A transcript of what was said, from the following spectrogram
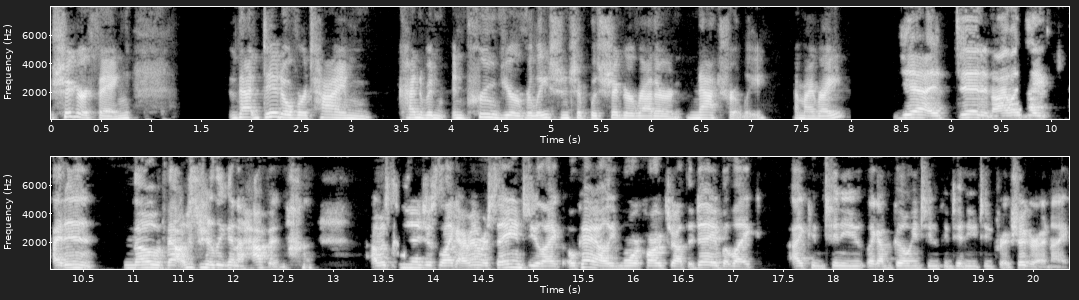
sugar thing, that did over time kind of in, improve your relationship with sugar rather naturally. Am I right? Yeah, it did. And I like, I, I didn't know if that was really going to happen. I was kind of just like, I remember saying to you, like, okay, I'll eat more carbs throughout the day, but like, I continue, like, I'm going to continue to crave sugar at night.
